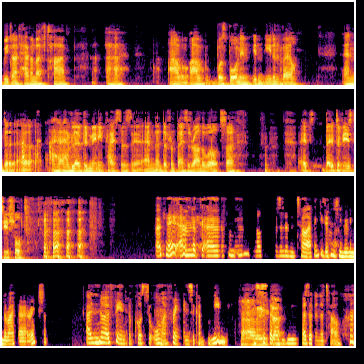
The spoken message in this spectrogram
we don't have enough time. Uh, I, I was born in, in Edenvale, and uh, have lived in many places and, and, different places around the world. So it's the interview is too short. okay. Um, look, uh, from President Natal, I think you're definitely moving in the right direction. Uh, no offense, of course, to all my friends who come from Eden. Ah, it's just that I'm President Natal.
